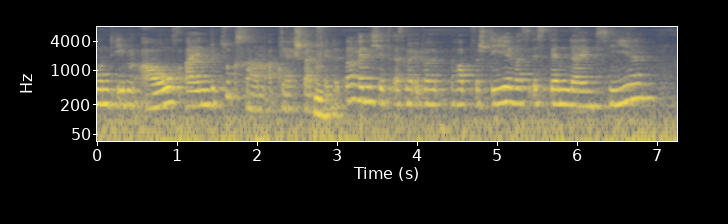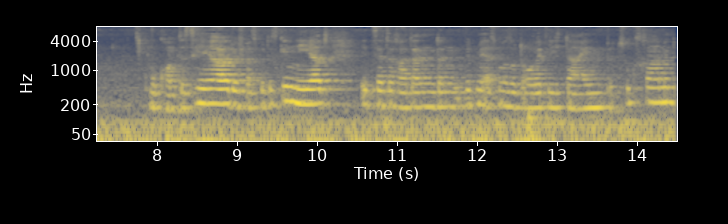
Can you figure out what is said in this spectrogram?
und eben auch ein Bezugsrahmenabgleich stattfindet. Mhm. Wenn ich jetzt erstmal überhaupt verstehe, was ist denn dein Ziel, wo kommt es her, durch was wird es genährt, etc., dann, dann wird mir erstmal so deutlich dein Bezugsrahmen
